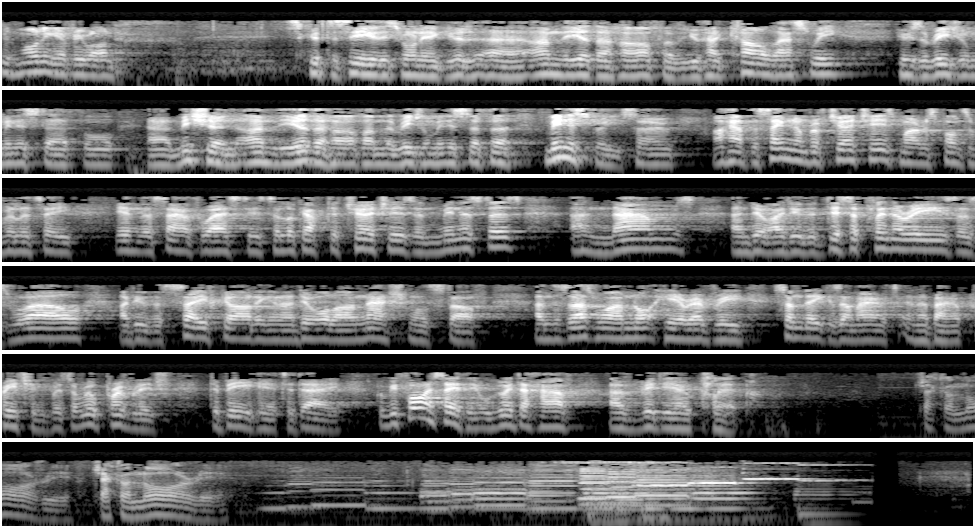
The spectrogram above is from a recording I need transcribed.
Good morning, everyone. It's good to see you this morning. Good, uh, I'm the other half of you. Had Carl last week, who's the regional minister for uh, mission. I'm the other half. I'm the regional minister for ministry. So I have the same number of churches. My responsibility in the southwest is to look after churches and ministers and NAMs and do I do the disciplinaries as well. I do the safeguarding and I do all our national stuff. And so that's why I'm not here every Sunday because I'm out and about preaching. But it's a real privilege to be here today. But before I say anything, we're going to have a video clip. Jackanory, Jackanory.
